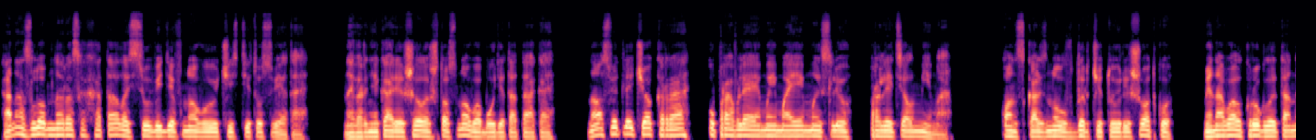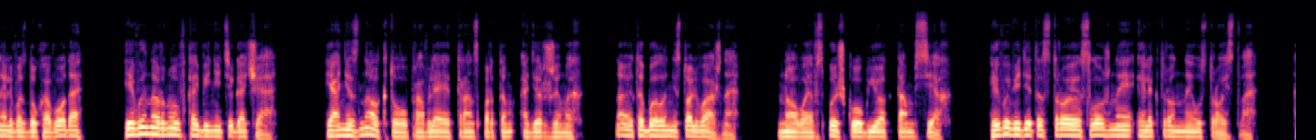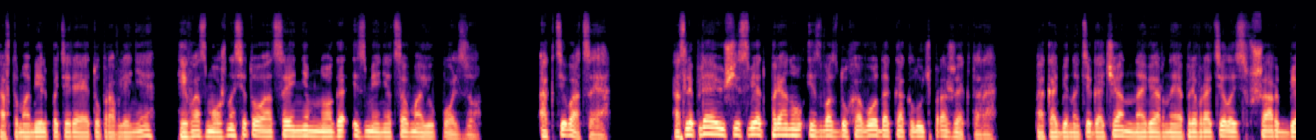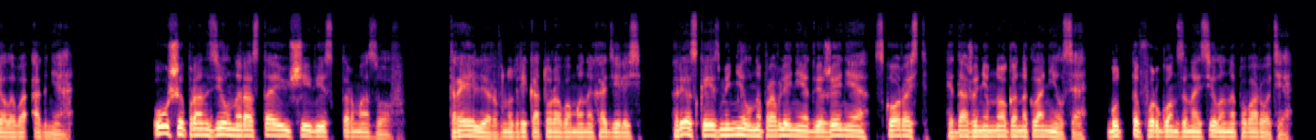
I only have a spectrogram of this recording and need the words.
Она злобно расхохоталась, увидев новую частицу света. Наверняка решила, что снова будет атака, но светлячок Ра, управляемый моей мыслью, пролетел мимо. Он скользнул в дырчатую решетку, миновал круглый тоннель воздуховода и вынырнул в кабине тягача. Я не знал, кто управляет транспортом одержимых, но это было не столь важно. Новая вспышка убьет там всех и выведет из строя сложные электронные устройства. Автомобиль потеряет управление, и, возможно, ситуация немного изменится в мою пользу. Активация. Ослепляющий свет прянул из воздуховода, как луч прожектора, а кабина тягача, наверное, превратилась в шар белого огня. Уши пронзил нарастающий визг тормозов. Трейлер, внутри которого мы находились, резко изменил направление движения, скорость и даже немного наклонился, будто фургон заносило на повороте.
